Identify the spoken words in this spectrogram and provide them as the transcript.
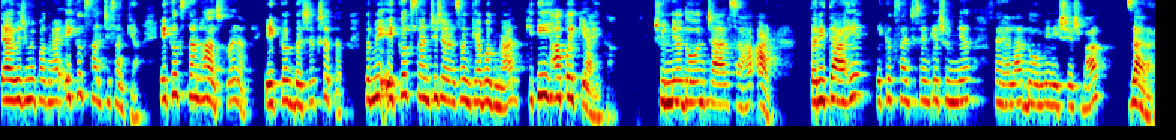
त्याऐवजी मी बघणार एकक स्थानची संख्या. एकक स्थान हा असतोय ना एकक दशक शतक. तर मी एकक स्थानची संख्या बघणार किती ती ह्यापैकी आहे का? शून्य दोन चार सहा आठ. तर इथे आहे एकक स्थानची संख्या शून्य तर ह्याला दोन्ही निशेष भाग जाणार.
